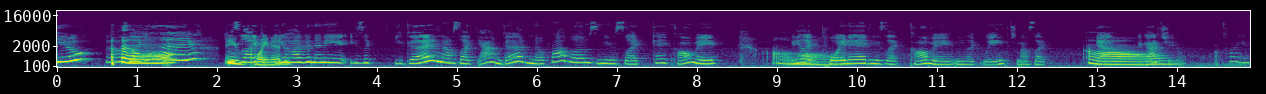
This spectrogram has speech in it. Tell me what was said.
you, and I was like, hey. He's you like, pointed. you having any? He's like, you good? And I was like, yeah, I'm good, no problems. And he was like, okay, call me. oh. And he like pointed, and he's like, call me, and he like winked, and I was like, Oh. yeah, I got you. I'll call you.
